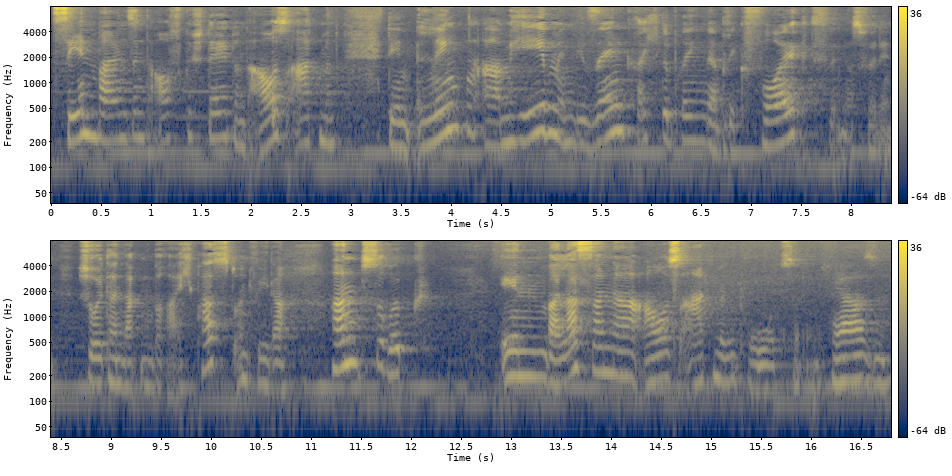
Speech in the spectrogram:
Zehenballen sind aufgestellt und ausatmend den linken Arm heben, in die Senkrechte bringen, der Blick folgt, wenn das für den Schulternackenbereich passt. Und wieder Hand zurück in Balasana, ausatmen, Po zu den Fersen.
